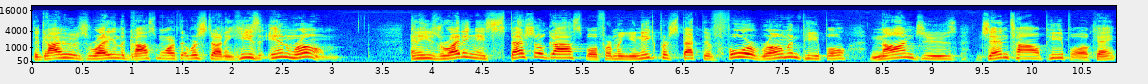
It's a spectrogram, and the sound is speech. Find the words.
the guy who's writing the Gospel Mark that we're studying, he's in Rome. And he's writing a special gospel from a unique perspective for Roman people, non Jews, Gentile people, okay?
